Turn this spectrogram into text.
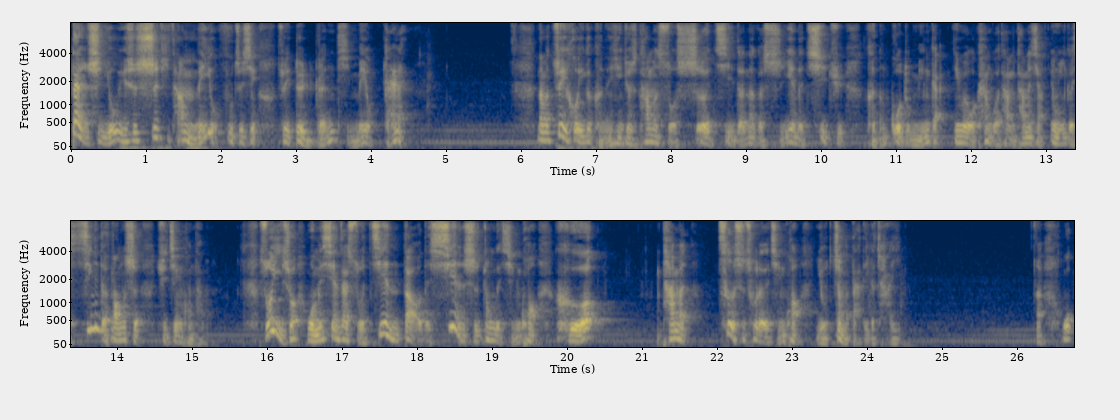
但是由于是尸体，它没有复制性，所以对人体没有感染。那么最后一个可能性就是他们所设计的那个实验的器具可能过度敏感，因为我看过他们，他们想用一个新的方式去监控他们。所以说，我们现在所见到的现实中的情况和他们测试出来的情况有这么大的一个差异啊！我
